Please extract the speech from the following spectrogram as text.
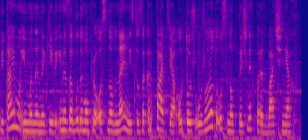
Вітаємо іменинників і не забудемо про основне місто Закарпаття. Отож, Ужгород у синоптичних передбаченнях.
